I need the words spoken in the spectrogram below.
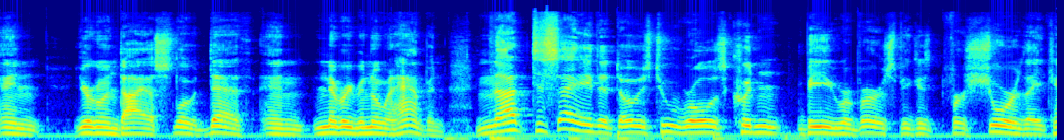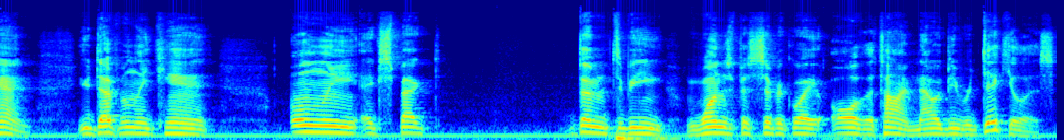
and you're gonna die a slow death, and never even know what happened. Not to say that those two roles couldn't be reversed, because for sure they can. You definitely can't only expect them to be one specific way all the time. That would be ridiculous.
